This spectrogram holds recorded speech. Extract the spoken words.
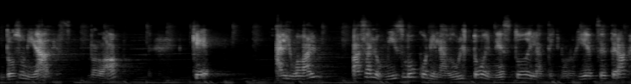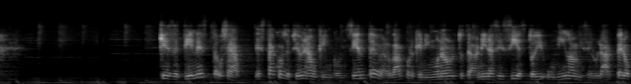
dos unidades, ¿verdad? Que al igual pasa lo mismo con el adulto en esto de la tecnología, etcétera, que se tiene esta, o sea, esta concepción, aunque inconsciente, ¿verdad? Porque ningún adulto te va a venir así, sí, estoy unido a mi celular, pero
